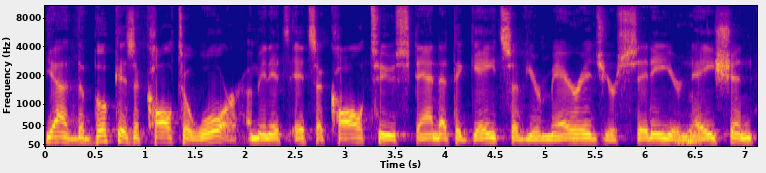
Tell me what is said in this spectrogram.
Yeah, the book is a call to war. I mean, it's it's a call to stand at the gates of your marriage, your city, your nation,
